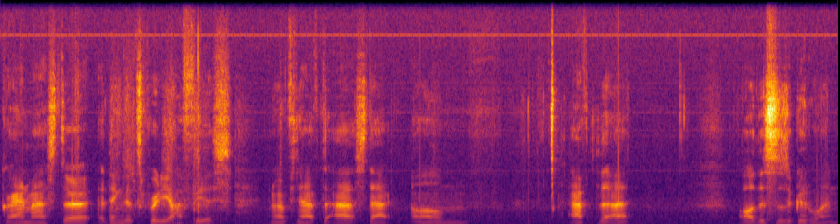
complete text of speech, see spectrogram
Grandmaster. I think that's pretty obvious. You don't have to ask that. Um, after that, oh, this is a good one.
